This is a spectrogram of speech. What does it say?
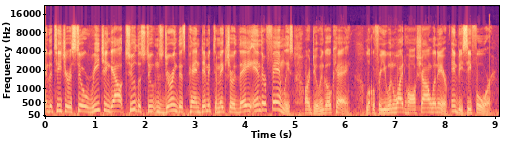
And the teacher is still reaching out to the students during this pandemic to make sure they and their families are doing okay. Local for you in Whitehall, Sean Lanier, NBC4.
